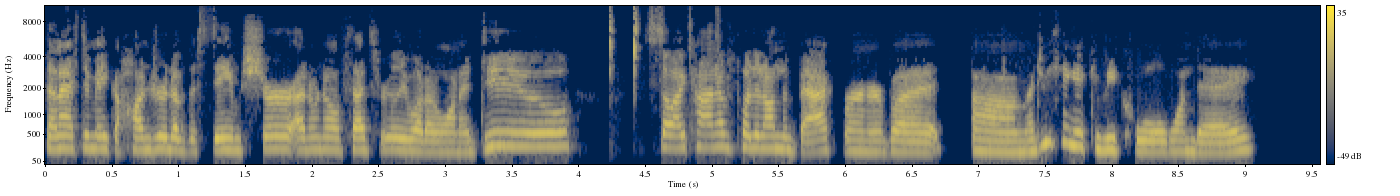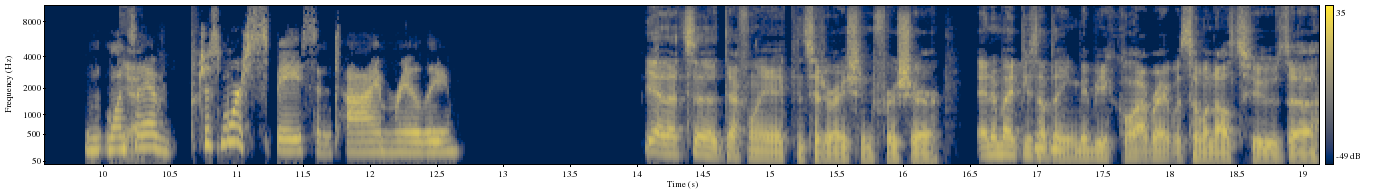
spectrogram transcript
then I have to make a hundred of the same shirt? I don't know if that's really what I want to do. So I kind of put it on the back burner. But um, I do think it could be cool one day. Once I have just more space and time, really. yeah, that's a, definitely a consideration for sure. And it might be something maybe you collaborate with someone else who's uh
